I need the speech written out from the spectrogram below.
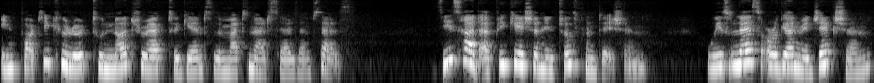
in particular to not react against the maternal cells themselves. This had application in transplantation, with less organ rejection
